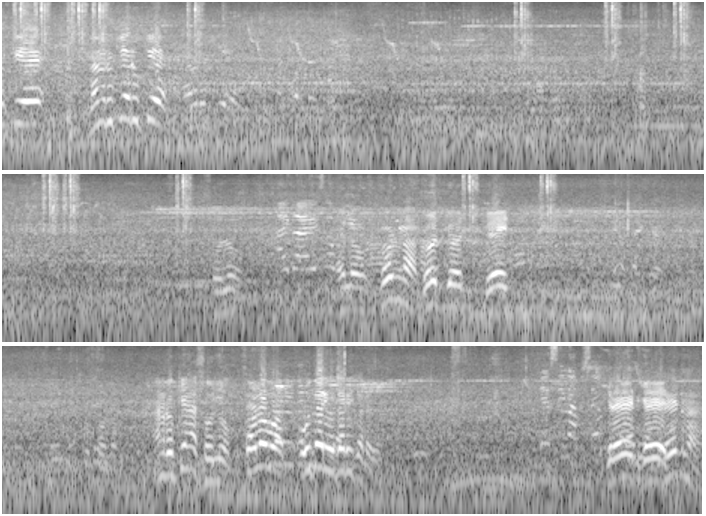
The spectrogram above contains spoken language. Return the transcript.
रुकिए। मैम रुकिए रुकिए। guys, hello good ma'am Good, good, great. Ma'am रुकिए ना सोलो सोलो बोल उधर ही उधर ही चले? Great, great, ग्रेट मैम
